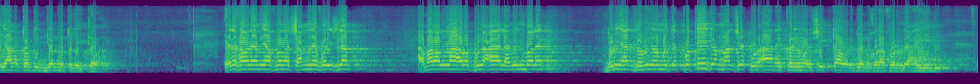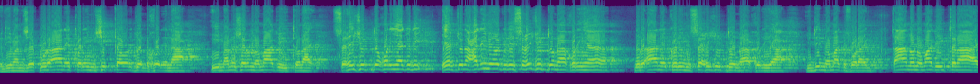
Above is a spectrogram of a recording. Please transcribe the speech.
কিয়ামতর দিন জন্নত যাইতে হয়। এর কারণে আমি আপনার সামনে পড়েছিলাম, আমার আল্লাহ রব্বুল আলামিন বলেন, দুনিয়ার জমিনের মধ্যে প্রতিজন মানুষের কোরআনে করিমের শিক্ষা অর্জন করা ফরদে আইন। যদি মানুষে কোরআনে করিম শিক্ষা অর্জন করে না এই মানুষের নমাজ হইত নাই। সহি শুদ্ধ করিয়া যদি একজন আলিমেও যদি সহি শুদ্ধ না করিয়া, কোরআনে করিম সহি যুদ্ধ না করিয়া যদি নমাজ পড়ায় তানো নমাজ হইত নাই,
